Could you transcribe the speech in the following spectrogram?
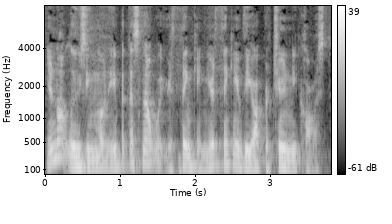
you're not losing money, but that's not what you're thinking. You're thinking of the opportunity cost.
